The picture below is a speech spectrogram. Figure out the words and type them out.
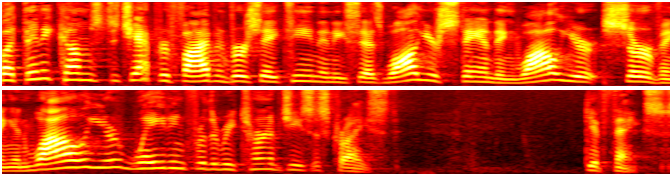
But then he comes to chapter 5 and verse 18, and he says, While you're standing, while you're serving, and while you're waiting for the return of Jesus Christ, give thanks.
